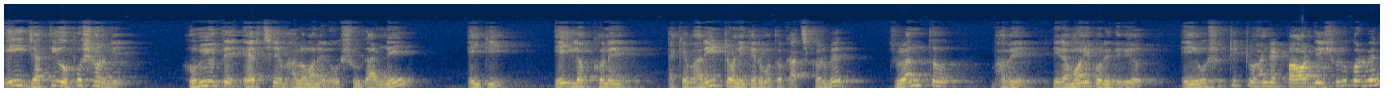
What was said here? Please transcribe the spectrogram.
এই জাতীয় উপসর্গে হোমিওতে এর চেয়ে ভালো মানের ওষুধ আর নেই। এইটি এই লক্ষণে একেবারেই টনিকের মতো কাজ করবে। চূড়ান্তভাবে নিরাময় করে দিবে এই ওষুধটি টু হান্ড্রেড পাওয়ার দিয়ে শুরু করবেন।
